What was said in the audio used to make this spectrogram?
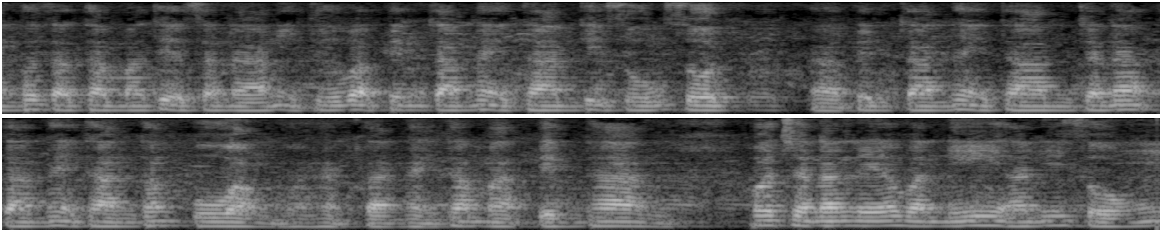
งพระสัทธรรมเทศนานี่ถือว่าเป็นการให้ทานที่สูงสุด เป็นการให้ทานชนะการให้ทานทั้งปวงการให้ธรรมะเป็นทาน เพราะฉะนั้นแล้ววันนี้อานิสงส์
